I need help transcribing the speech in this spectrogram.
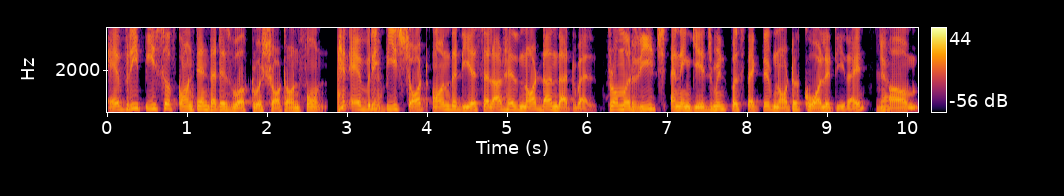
every piece of content that has worked was shot on phone, and every yeah. piece shot on the DSLR has not done that well well from a reach and engagement perspective not a quality right yeah. um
